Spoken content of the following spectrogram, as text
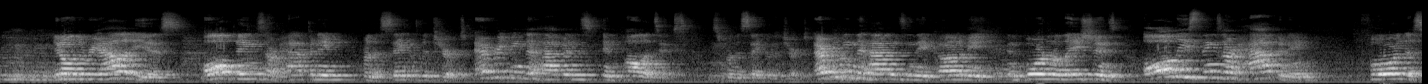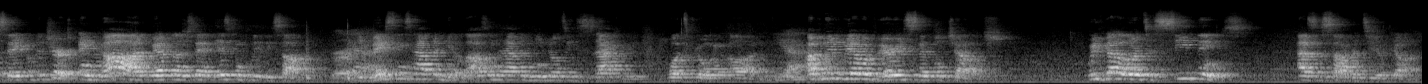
Mm-hmm. You know, the reality is, all things are happening for the sake of the church. Everything that happens in politics is for the sake of the church. Everything that happens in the economy, in foreign relations, all these things are happening for the sake of the church. And God, we have to understand, is completely sovereign. He makes things happen, He allows them to happen, He knows exactly what's going on. Yeah. I believe we have a very simple challenge. We've got to learn to see things as the sovereignty of God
